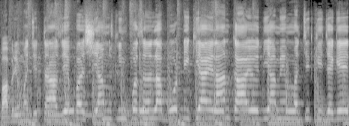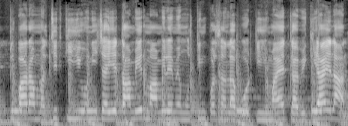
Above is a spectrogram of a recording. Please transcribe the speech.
बाबरी मस्जिद तनाजे पर शिया मुस्लिम पर्सनल बोर्ड ने किया ऐलान। कहा, अयोध्या में मस्जिद की जगह दोबारा मस्जिद की ही होनी चाहिए। तामीर मामले में मुस्लिम पर्सनल बोर्ड की हिमायत का भी किया ऐलान।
